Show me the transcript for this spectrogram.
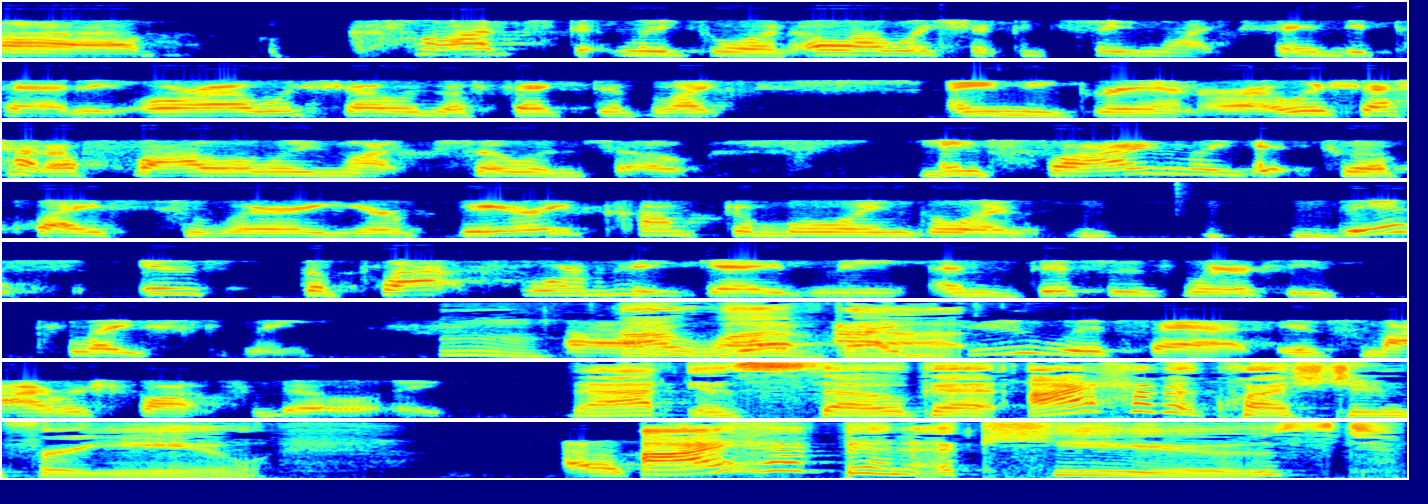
uh, constantly going, oh, I wish I could sing like Sandi Patty, or I wish I was effective like Amy Grant, or I wish I had a following like so and so. You finally get to a place to where you're very comfortable in going, this is the platform he gave me, and this is where he placed me. Mm. Uh, I love what that. I do with that is my responsibility. That is so good. I have a question for you. Okay. I have been accused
